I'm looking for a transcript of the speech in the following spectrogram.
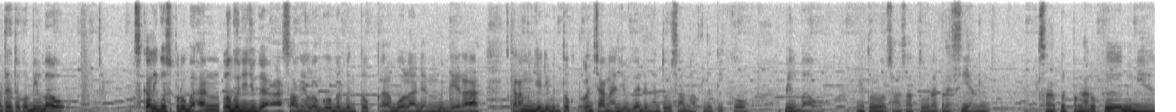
Atletico Bilbao sekaligus perubahan logonya juga asalnya logo berbentuk uh, bola dan bendera sekarang menjadi bentuk lencana juga dengan tulisan Atletico Bilbao. Itu salah satu represi yang sangat berpengaruh ke dunia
